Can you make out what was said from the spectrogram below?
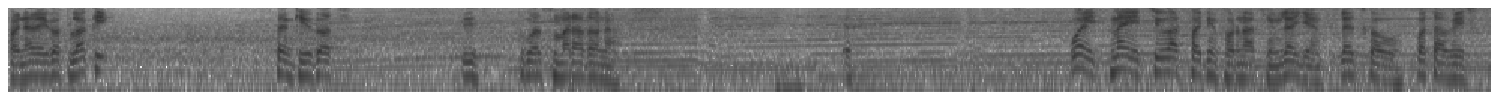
Finally got lucky. Thank you, God. This was Maradona. Wait, mates, you are fighting for nothing. Legends, let's go. What a beast.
